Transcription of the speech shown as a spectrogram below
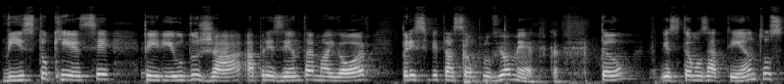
visto que esse período já apresenta maior precipitação pluviométrica. Então, estamos atentos,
